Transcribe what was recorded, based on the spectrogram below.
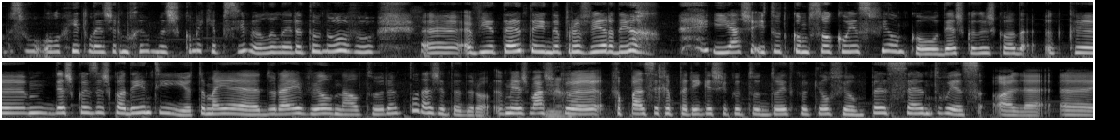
Mas o, o Heath Ledger morreu, mas como é que é possível? Ele era tão novo, uh, havia tanto ainda para ver dele. e, acho, e tudo começou com esse filme, com o 10 coisas que, que, 10 coisas que odeiam em ti. Eu também adorei vê-lo na altura. Toda a gente adorou. Mesmo acho yeah. que rapazes e raparigas ficam tudo doido com aquele filme. Passando esse, olha, uh,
